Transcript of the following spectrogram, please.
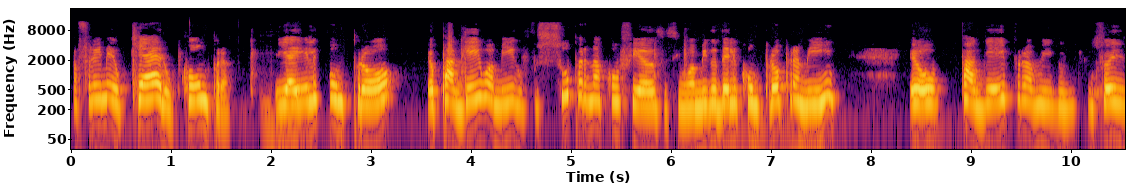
Eu falei: meu, quero, compra. Uhum. E aí ele comprou, eu paguei o amigo, super na confiança, assim, o amigo dele comprou para mim, eu paguei pro amigo. Foi,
